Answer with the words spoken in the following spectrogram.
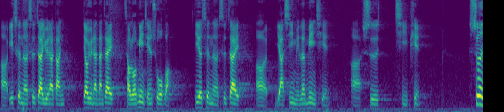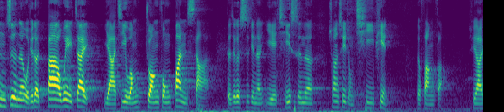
啊，一次呢是在约拿丹，要约拿丹在扫罗面前说谎，第二次呢是在啊亚西米勒面前啊是欺骗，甚至呢，我觉得大卫在亚基王装疯扮傻的这个事件呢，也其实呢算是一种欺骗的方法。所以他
